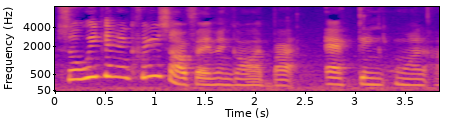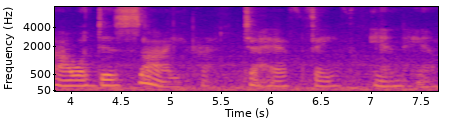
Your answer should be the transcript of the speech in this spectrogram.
So we can increase our faith in God by acting on our desire to have faith in Him.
